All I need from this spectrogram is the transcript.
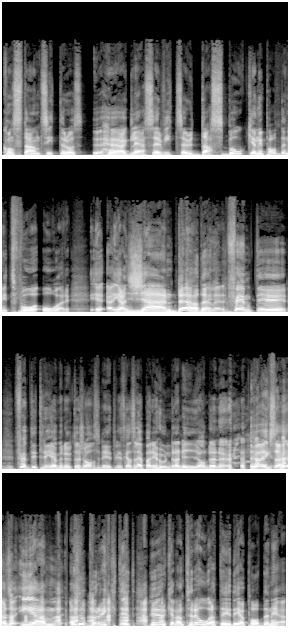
konstant sitter och s- högläser vitsar ur dassboken i podden i två år? Är, är han hjärndöd eller? 50, 53 minuters avsnitt, vi ska släppa det 109 nu. Ja exakt, alltså är han, alltså på riktigt, hur kan han tro att det är det podden är?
